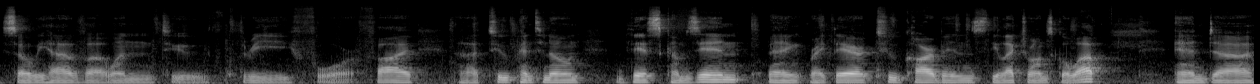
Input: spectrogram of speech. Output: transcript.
So we have uh, one, two, three, four, five uh, 2-pentanone. This comes in, bang, right there, two carbons, the electrons go up, and uh,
